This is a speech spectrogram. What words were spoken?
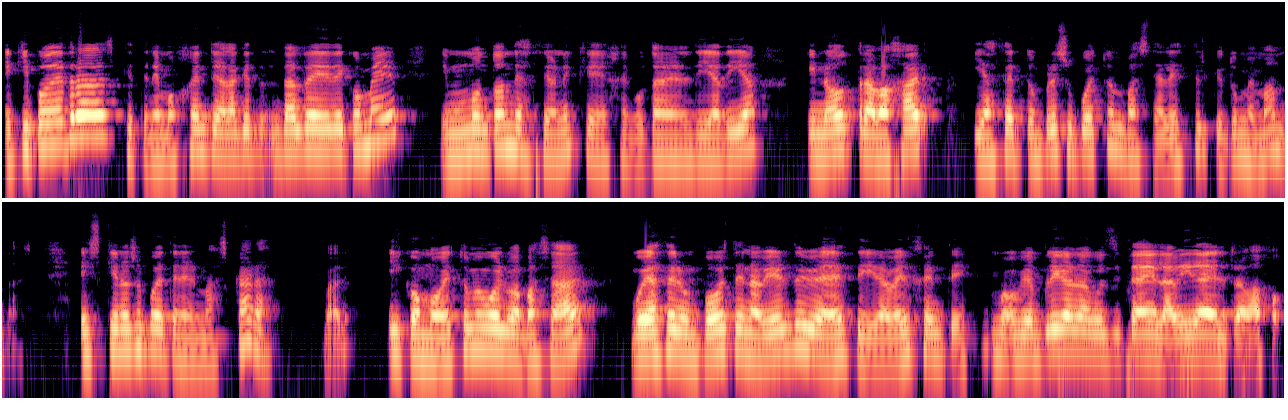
equipo detrás, que tenemos gente a la que darle de comer y un montón de acciones que ejecutar en el día a día y no trabajar y hacerte un presupuesto en base al Excel que tú me mandas. Es que no se puede tener más cara, ¿vale? Y como esto me vuelva a pasar, voy a hacer un post en abierto y voy a decir, a ver, gente, os voy a explicar una cosita de la vida del trabajo.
